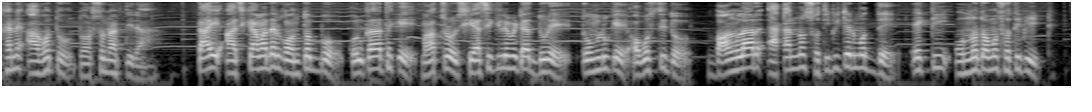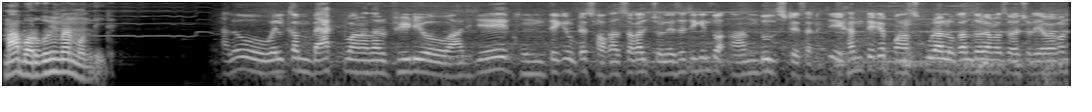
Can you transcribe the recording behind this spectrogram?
এখানে আগত দর্শনার্থীরা। তাই আজকে আমাদের গন্তব্য কলকাতা থেকে মাত্র ছিয়াশি কিলোমিটার দূরে তমলুকে অবস্থিত বাংলার একান্ন সতীপীঠের মধ্যে একটি অন্যতম সতীপীঠ, মা বর্গভীমার মন্দির। Hello welcome back to another video আজকে ঘুম থেকে উঠে সকাল সকাল চলে এসেছি কিন্তু আন্দুল স্টেশনে। এখান থেকে পাঁশকুড়া লোকাল ধরে আমরা সবাই চলে যাব এখন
